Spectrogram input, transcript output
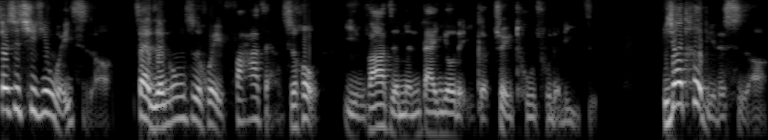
这是迄今为止哦，在人工智慧发展之后，引发人们担忧的一个最突出的例子。比较特别的是啊，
